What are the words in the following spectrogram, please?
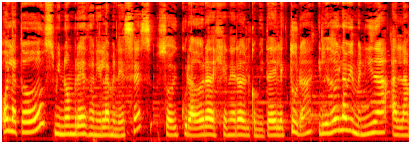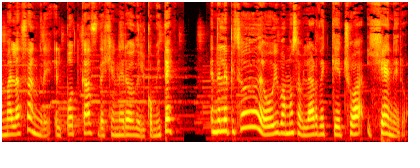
Hola a todos, mi nombre es Daniela Meneses, soy curadora de género del Comité de Lectura y les doy la bienvenida a La Mala Sangre, el podcast de género del comité. En el episodio de hoy vamos a hablar de quechua y género.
